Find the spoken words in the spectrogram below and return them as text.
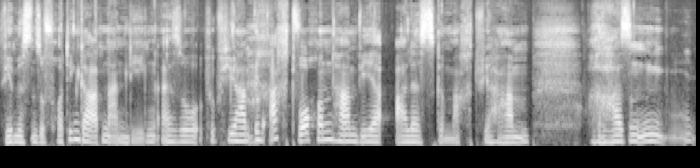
wir müssen sofort den Garten anlegen. Also wir haben in acht Wochen haben wir alles gemacht. Wir haben Rasen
